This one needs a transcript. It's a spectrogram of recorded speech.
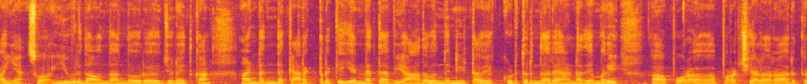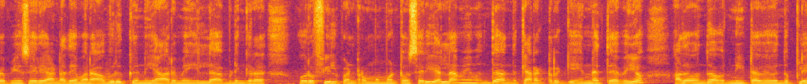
பையன். ஸோ இவர் தான் வந்து அந்த ஒரு ஜுனைத் கான். அண்ட் இந்த கேரக்டருக்கு என்ன தேவையோ அதை வந்து நீட்டாகவே கொடுத்துருந்தாரு. அண்ட் அதே மாதிரி புற புரட்சியாளராக இருக்கிறப்பையும் சரி அண்ட் அதே மாதிரி அவருக்குன்னு யாருமே இல்லை அப்படிங்கிற ஒரு ஃபீல் பண்ணுற மூமெண்ட்டும் சரி எல்லாமே வந்து அந்த கேரக்டருக்கு என்ன தேவையோ அதை வந்து அவர் நீட்டாகவே வந்து ப்ளே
